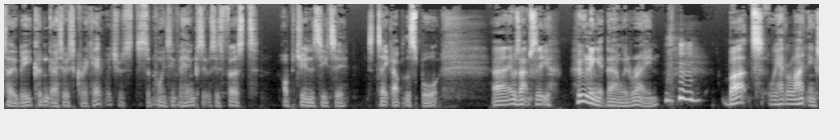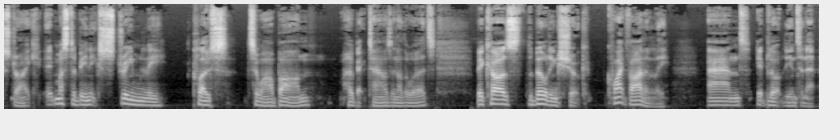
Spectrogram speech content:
Toby, couldn't go to his cricket, which was disappointing for him because it was his first opportunity to to take up the sport. Uh, it was absolutely hooling it down with rain, but we had a lightning strike. It must have been extremely close to our barn, Hobeck Towers, in other words, because the building shook quite violently, and it blew up the internet.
